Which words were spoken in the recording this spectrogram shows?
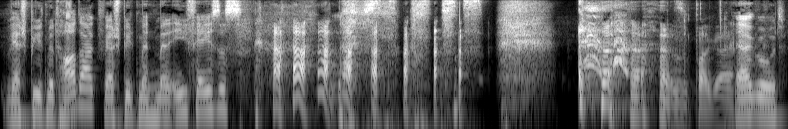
wer spielt mit Hordak? Wer spielt mit Many Faces? Super geil. Ja, gut.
